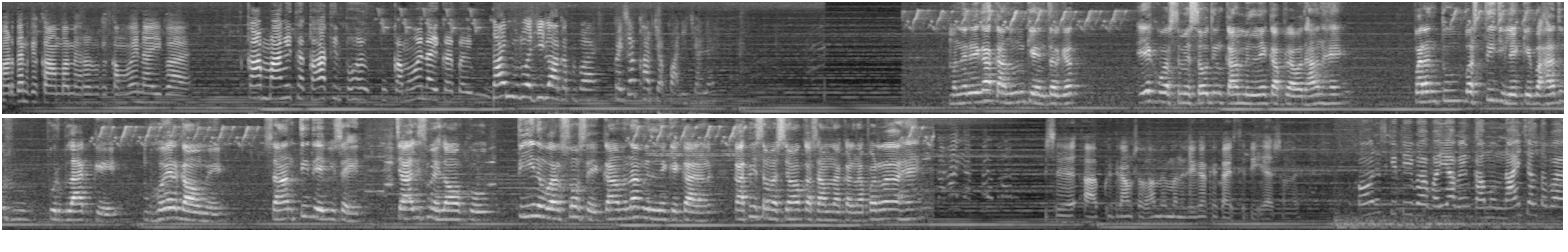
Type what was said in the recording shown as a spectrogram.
मर्दन के काम बा मेहरन के कमवे नहीं बा। काम मांगी था कहा थी तू तू कमवे नहीं कर पैबू टाइम रोजी लागत बा कैसे खर्चा पानी चले? मनरेगा कानून के अंतर्गत एक वर्ष में सौ दिन काम मिलने का प्रावधान है परंतु बस्ती ज़िले के बहादुरपुर ब्लॉक के भोयर गाँव में शांति देवी सहित 40 महिलाओं को तीन वर्षों से काम न मिलने के कारण काफ़ी समस्याओं का सामना करना पड़ रहा है। से आपके ग्राम सभा में मनरेगा के का स्थिति है इस समय कौन स्थिति बा भैया? बहन काम उम नहीं चलता बा।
